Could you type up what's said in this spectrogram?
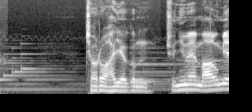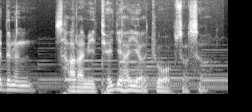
저로 하여금 주님의 마음에 드는 사람이 되게 하여 주옵소서.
